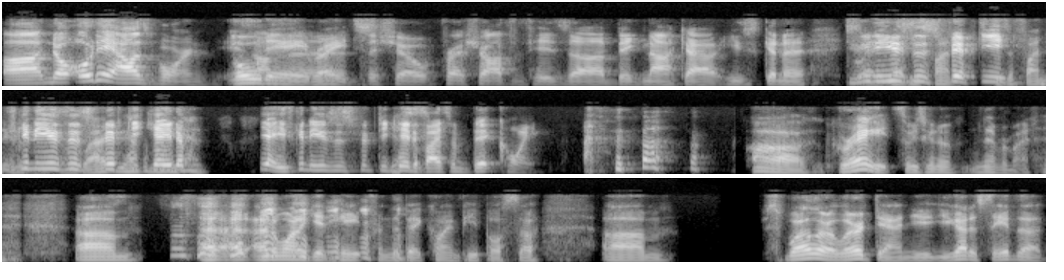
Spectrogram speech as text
Uh, no, Ode Osbourne. Ode, the, right? The show, fresh off of his uh, big knockout. He's gonna he's right, gonna yeah, use his fifty. He's, he's gonna use his fifty k to yeah. He's gonna use his fifty k yes. to buy some Bitcoin. oh, great. So he's gonna never mind. Um, I, I, don't want to get hate from the Bitcoin people. So, um, spoiler alert, Dan. You you got to save that.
